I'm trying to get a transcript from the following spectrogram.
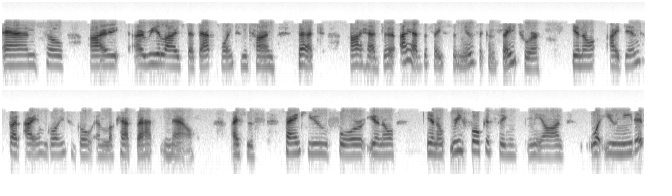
And so I I realized at that point in time that I had to I had to face the music and say to her, you know, I didn't, but I am going to go and look at that now. I says, thank you for you know, you know, refocusing me on what you needed,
